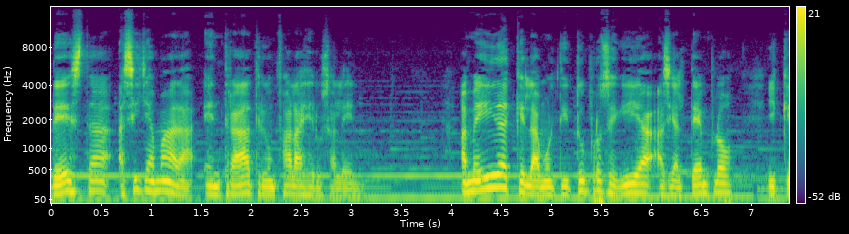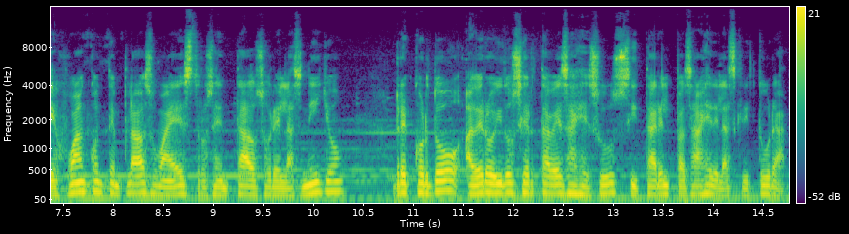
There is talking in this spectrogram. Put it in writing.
de esta así llamada entrada triunfal a Jerusalén. A medida que la multitud proseguía hacia el templo y que Juan contemplaba a su maestro sentado sobre el asnillo, recordó haber oído cierta vez a Jesús citar el pasaje de la Escritura,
